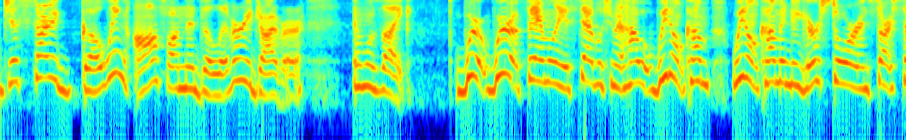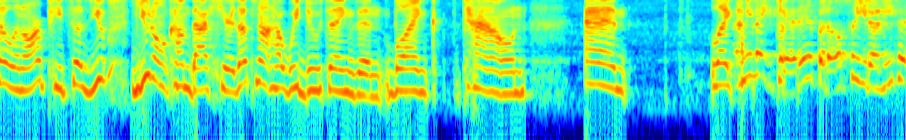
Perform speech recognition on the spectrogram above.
just started going off on the delivery driver and was like, we're we're a family establishment. How we don't come we don't come into your store and start selling our pizzas. You you don't come back here. That's not how we do things in blank town. And like I mean, I get it, but also you don't need to.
